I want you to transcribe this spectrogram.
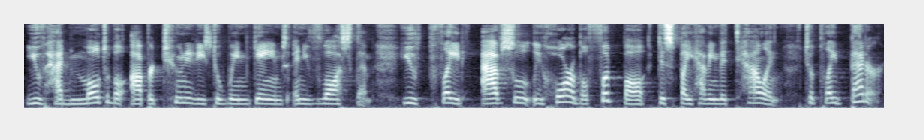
You've had multiple opportunities to win games and you've lost them. You've played absolutely horrible football despite having the talent to play better.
